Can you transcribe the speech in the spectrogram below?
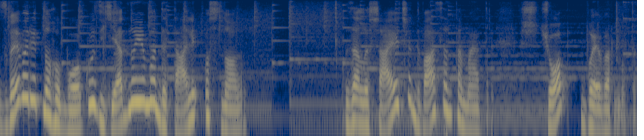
З виворітного боку з'єднуємо деталі основи, залишаючи 2 см, щоб вивернути.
